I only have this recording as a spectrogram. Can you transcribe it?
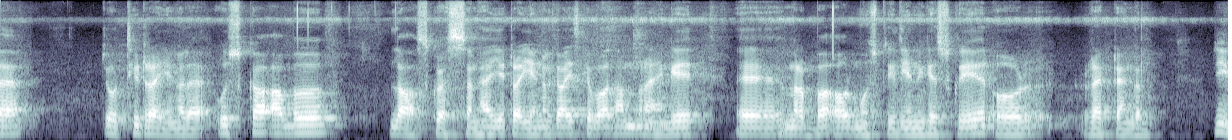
है, चौथी ट्राइंगल है, उसका अब लास्ट क्वेश्चन है। ये ट्राइंगल का इसके बाद हम बनाएँगे मरबा और मुस्तिल यानी कि स्क्वेयर और रेक्टेंगल जी,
